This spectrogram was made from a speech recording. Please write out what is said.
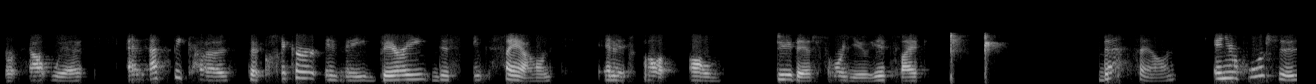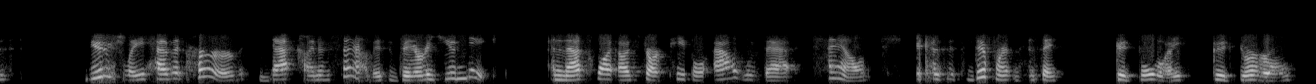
start out with. And that's because the clicker is a very distinct sound. And it's, I'll, I'll do this for you. It's like that sound. And your horses usually haven't heard that kind of sound. It's very unique. And that's why I start people out with that sound because it's different than saying, good boy, good girl,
